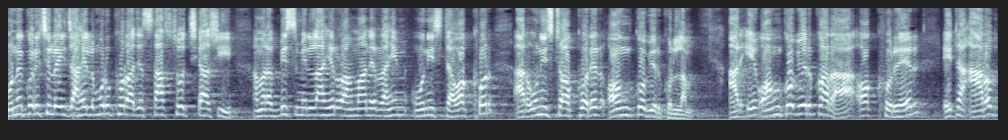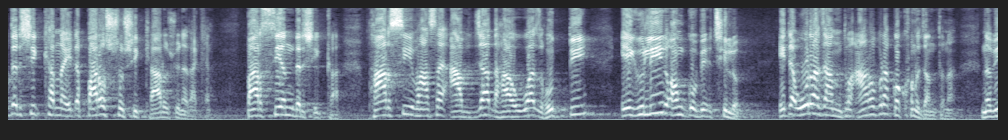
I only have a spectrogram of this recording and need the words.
মনে করেছিল এই জাহেল মূর্খরা যে সাতশো ছিয়াশি, আমরা বিসমিল্লাহির রহমানের রাহিম উনিশটা অক্ষর আর উনিশটা অক্ষরের অঙ্ক বের করলাম। আর এই অঙ্ক বের করা অক্ষরের এটা আরবদের শিক্ষা না, এটা পারস্য শিক্ষা, আরও শুনে রাখেন। পার্সিয়ানদের শিক্ষা। ফার্সি ভাষায় আবজাদ, হাওয়াজ, হুত্তি, এগুলির অঙ্ক ছিল। এটা ওরা জানতো, আরবরা কখনো জানতো না। নবী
